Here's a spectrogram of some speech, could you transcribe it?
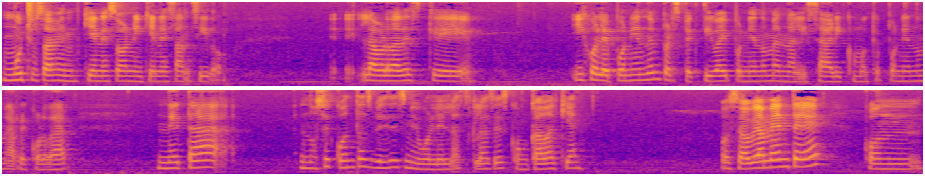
muchos saben quiénes son y quiénes han sido. La verdad es que, híjole, poniendo en perspectiva y poniéndome a analizar y como que poniéndome a recordar, neta, no sé cuántas veces me volé las clases con cada quien. O sea, obviamente con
